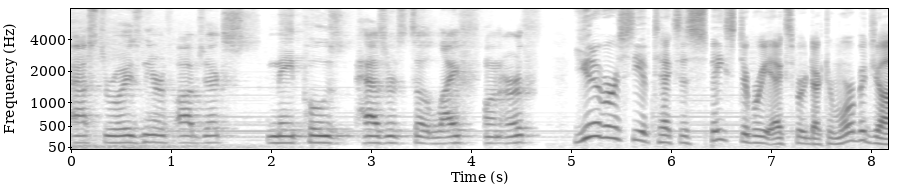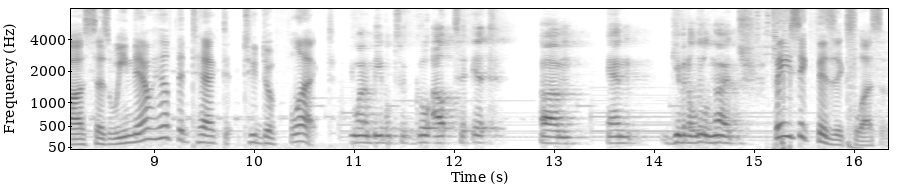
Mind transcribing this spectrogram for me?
asteroids, near Earth objects may pose hazards to life on Earth. University of Texas space debris expert Dr. Moriba Jah says we now have the tech to deflect. You want to be able to go out to it um, and give it a little nudge. Basic physics lesson.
